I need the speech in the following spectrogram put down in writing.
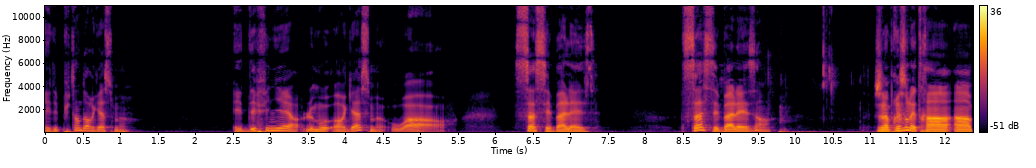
Et des putains d'orgasmes. Et définir le mot orgasme, waouh ça, c'est balèze. Ça, c'est balèze, hein. J'ai l'impression d'être un,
